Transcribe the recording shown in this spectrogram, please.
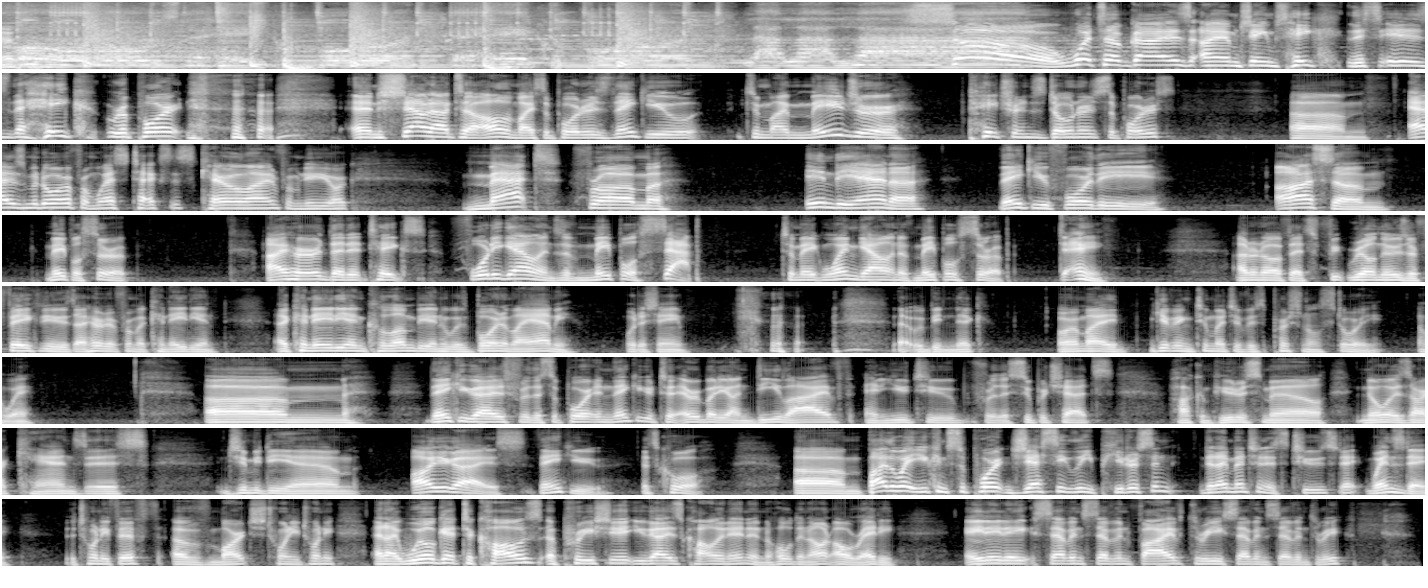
Yeah. Oh, it's the Hake Report, the Hake Report, la la la. So, what's up, guys? I am James Hake. This is the Hake Report. and shout out to all of my supporters. Thank you to my major patrons, donors, supporters. Um, Asmodor from West Texas, Caroline from New York, Matt from Indiana. Thank you for the awesome maple syrup. I heard that it takes 40 gallons of maple sap to make one gallon of maple syrup. Dang. I don't know if that's f- real news or fake news. I heard it from a Canadian, a Canadian Colombian who was born in Miami. What a shame. that would be Nick. Or am I giving too much of his personal story away? Um, thank you guys for the support, and thank you to everybody on DLive and YouTube for the super chats. Hot Computer Smell, Noah's Ark, Kansas, Jimmy DM, all you guys. Thank you. It's cool. Um, by the way, you can support Jesse Lee Peterson. Did I mention it's Tuesday, Wednesday, the 25th of March, 2020? And I will get to calls. Appreciate you guys calling in and holding on already. 888 775 3773.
